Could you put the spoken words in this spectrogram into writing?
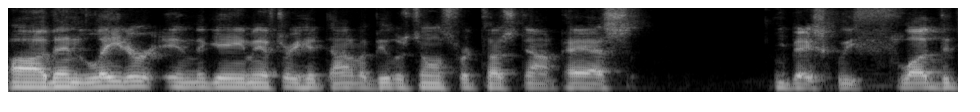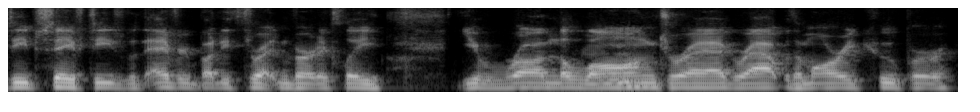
Uh, then later in the game, after he hit Donovan Peoples Jones for a touchdown pass, you basically flood the deep safeties with everybody threatened vertically. You run the mm-hmm. long drag route with Amari Cooper.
